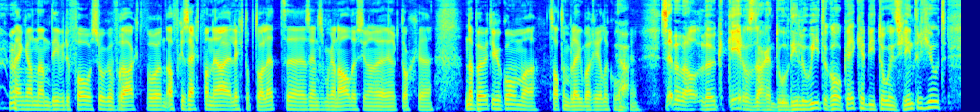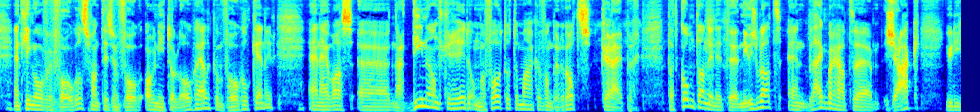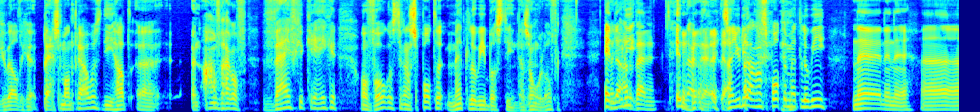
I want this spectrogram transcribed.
denk aan, aan David de Vouw zo gevraagd, voor, afgezegd van, ja, hij ligt op het toilet. zijn ze hem gaan halen, is hij dan uiteindelijk toch naar buiten gekomen. Maar het zat hem blijkbaar redelijk op. Ja. Ze hebben wel leuke kerels dag en doel. Die Louis toch ook. Hè? Ik heb die toch eens geïnterviewd. En het ging over vogels, want het is een vogel, ornitholoog eigenlijk, een vogelkenner. En hij was uh, naar Dienand gereden om een foto te maken van de rotskruiper. Dat komt dan in het uh, nieuwsblad. En blijkbaar had uh, Jacques, jullie geweldige persman trouwens, die had uh, een aanvraag of vijf gekregen om vogels te gaan spotten met Louis Bastien. Dat is ongelooflijk. In de Ardennen. In de Ardennen. ja. Zijn jullie al gaan spotten met Louis? Nee, nee, nee. Uh,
